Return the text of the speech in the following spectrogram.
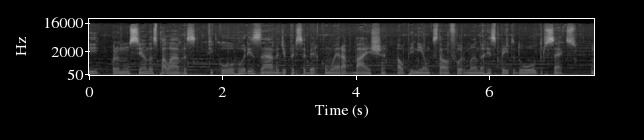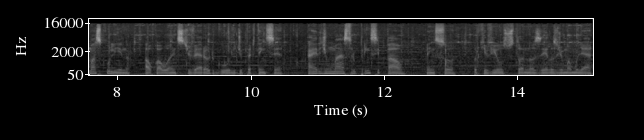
E, pronunciando as palavras, ficou horrorizada de perceber como era baixa a opinião que estava formando a respeito do outro sexo, o masculino, ao qual antes tivera orgulho de pertencer. Cair de um mastro principal, pensou, porque viu os tornozelos de uma mulher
